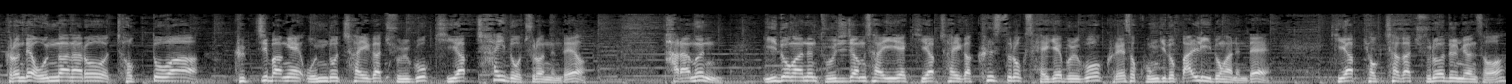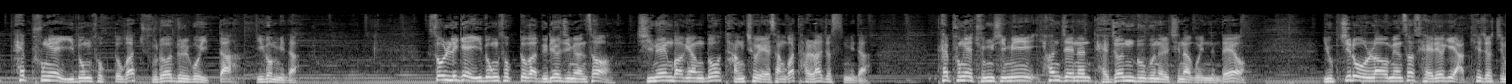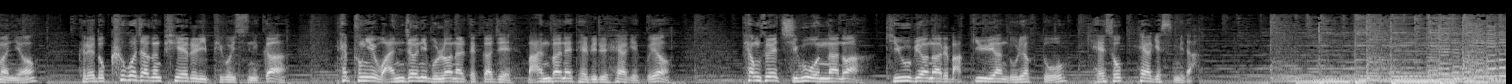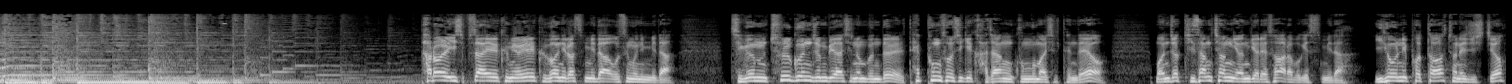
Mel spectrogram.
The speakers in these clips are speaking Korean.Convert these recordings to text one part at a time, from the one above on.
그런데 온난화로 적도와 극지방의 온도 차이가 줄고 기압 차이도 줄었는데요. 바람은 이동하는 두 지점 사이의 기압 차이가 클수록 세게 불고 그래서 공기도 빨리 이동하는데 기압 격차가 줄어들면서 태풍의 이동 속도가 줄어들고 있다 이겁니다. 쏠릭의 이동 속도가 느려지면서 진행 방향도 당초 예상과 달라졌습니다. 태풍의 중심이 현재는 대전 부근을 지나고 있는데요. 육지로 올라오면서 세력이 약해졌지만요. 그래도 크고 작은 피해를 입히고 있으니까 태풍이 완전히 물러날 때까지 만반의 대비를 해야겠고요. 평소에 지구 온난화, 기후 변화를 막기 위한 노력도 계속 해야겠습니다. 8월 24일 금요일 그건 이렇습니다. 오승훈입니다. 지금 출근 준비하시는 분들 태풍 소식이 가장 궁금하실 텐데요. 먼저 기상청 연결해서 알아보겠습니다. 이효은 리포터 전해주시죠.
